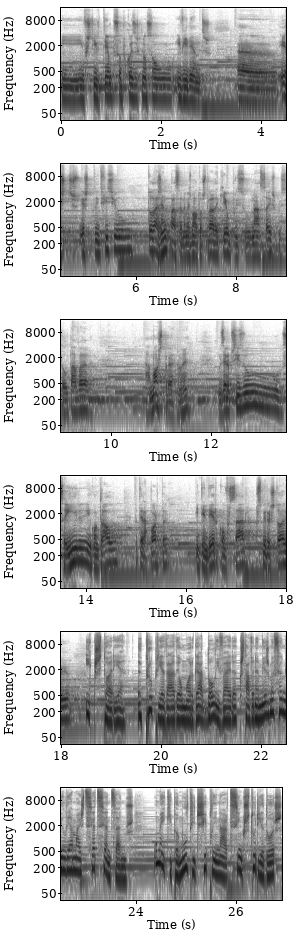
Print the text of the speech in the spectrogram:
e investir tempo sobre coisas que não são evidentes. Uh, este, este edifício, toda a gente passa na mesma autoestrada que eu, por isso na A6, por isso ele estava à mostra, não é? Mas era preciso sair, encontrá-lo, bater à porta, entender, conversar, perceber a história. E que história? A propriedade é o Morgado de Oliveira, que estava na mesma família há mais de 700 anos. Uma equipa multidisciplinar de cinco historiadores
